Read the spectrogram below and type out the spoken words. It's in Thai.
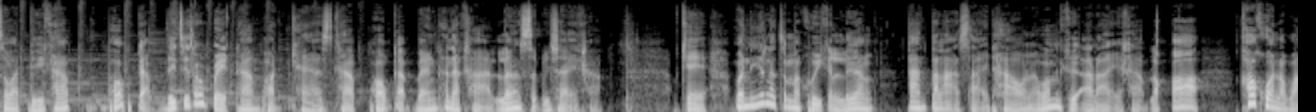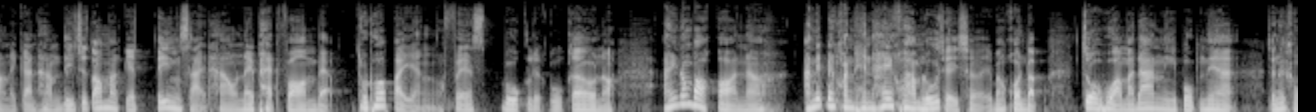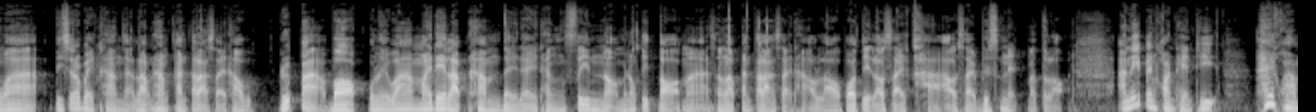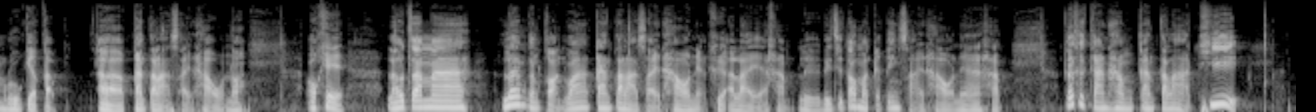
สวัสดีครับ พบกับ Digital Break Time Podcast ครับ พบกับแบงค์ธนาคารเลิศสุดวิชัยครับ โอเค วันนี้เราจะมาคุยกันเรื่องการตลาดสายเทานะ ว่ามันคืออะไรครับ แล้วก็ข้อควรระวังในการทำดิจิ t a ลมาร์เก็ตติ้งสายเทาในแพลตฟอร์มแบบทั่วๆไปอย่าง Facebook หรือ Google เนาะอันนี้ต้องบอกก่อนเนาะอันนี้เป็น content ให้ความรู้เฉยๆ บางคนแบบจั่วหัวมาด้านนี้ปุ๊บเนี่ย จะนึกถึงว่า Digital Break Time เนี่ยเราทำการตลาดสายเทา หรือเปล่าบอกเลยว่าไม่ได้รับทำใด ๆ ทั้งสิ้นเนาะไม่ต้องติดต่อมาสำหรับการตลาดสายเทาเราปกติเราสายขาวสาย business มาตลอด อันนี้เป็น content ที่ให้ความรู้เกี่ยวกับการตลาดสายเทาเนาะโอเค เราจะมาเริ่มกันก่อนว่าการตลาดสายเทาเนี่ยคืออะไรอะครับหรือ digital marketing สายเทาเนี่ยครับก็คือการทำการตลาดที่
